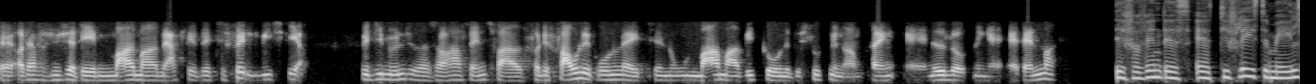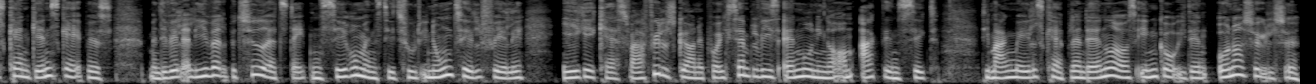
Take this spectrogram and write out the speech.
øh, og derfor synes jeg, det er meget, meget mærkeligt, at det tilfældigvis sker ved de myndigheder, som har haft ansvaret for det faglige grundlag til nogle meget, meget vidtgående beslutninger omkring øh, nedlukning af, af Danmark. Det forventes, at de fleste mails kan genskabes, men det vil alligevel betyde, at Statens Serum Institut i nogle tilfælde ikke kan svare fyldesgørende på eksempelvis anmodninger om agtindsigt. De mange mails kan blandt andet også indgå i den undersøgelse,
